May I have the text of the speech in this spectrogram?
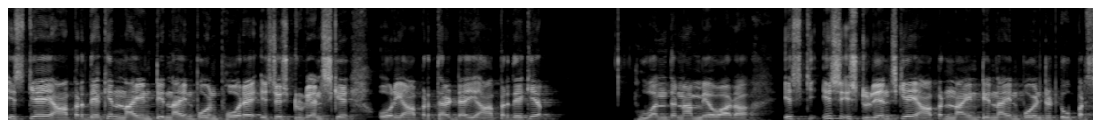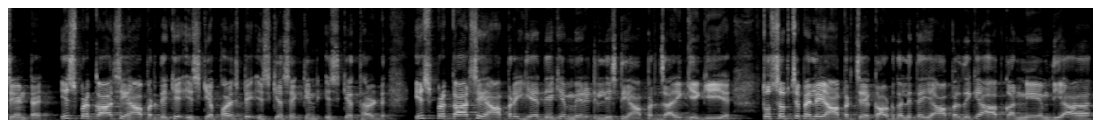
इसके यहाँ पर देखिए 99.4 है इस स्टूडेंट्स के। और यहाँ पर थर्ड है, यहाँ पर देखिए, वंदना मेवाड़ा। इस इस स्टूडेंट्स के यहाँ पर 99.2 परसेंट है। इस प्रकार से यहाँ पर देखिए, इसके फ़र्स्ट इसके सेकंड इसके थर्ड इस प्रकार से यहाँ पर यह देखिए मेरिट लिस्ट यहाँ पर जारी की गई है। तो सबसे पहले यहाँ पर चेकआउट कर लेते हैं। यहाँ पर देखिए, आपका नेम दिया है।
